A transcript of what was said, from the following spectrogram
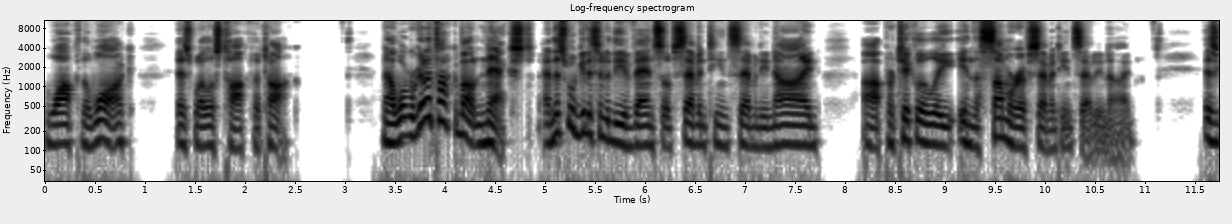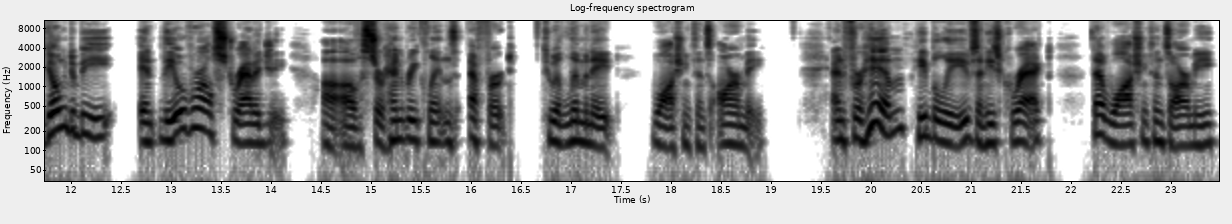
walk the walk as well as talk the talk. Now, what we're going to talk about next, and this will get us into the events of 1779, uh, particularly in the summer of 1779, is going to be in the overall strategy uh, of Sir Henry Clinton's effort to eliminate Washington's army. And for him, he believes, and he's correct, that Washington's army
